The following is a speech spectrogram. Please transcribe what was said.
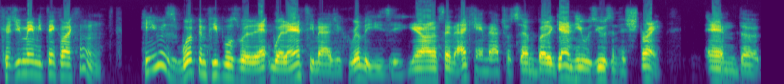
cause you made me think like, hmm, he was whipping people's with with anti magic really easy. You know what I'm saying? That came natural to him. But again, he was using his strength, and the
